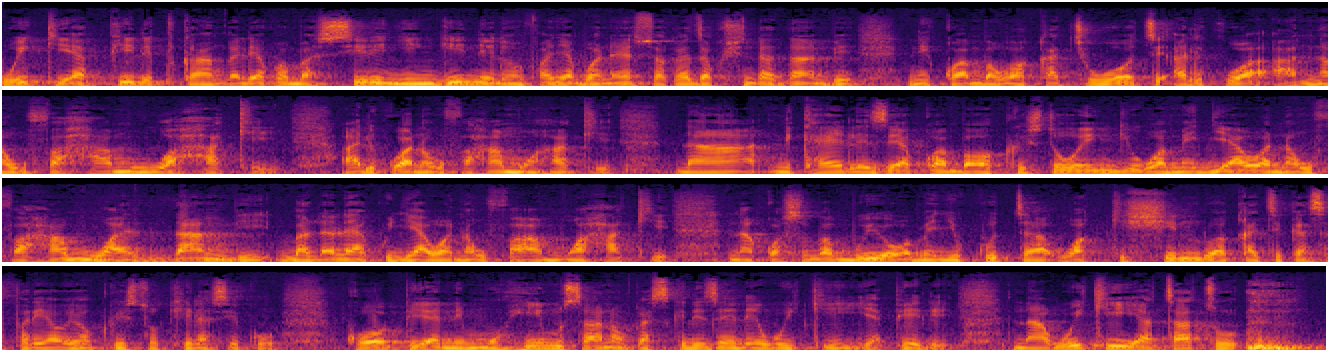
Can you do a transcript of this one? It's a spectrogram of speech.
Wiki ya pili tukaangalia kwamba siri nyingine iliyomfanya bwana yesu akaweza kushinda dhambi ni kwamba wakati wote alikuwa ana ufahamu wa haki. Alikuwa ana ufahamu wa haki. Na nikaelezea kwamba wakristo wengi wamejawa na ufahamu wa dhambi badala ya kujawa na ufahamu wa haki. Na kwa sababu hiyo wamejikuta wakishindwa katika safari yao ya ukristo kila siku. Kwao pia ni muhimu sana ukasikiliza ile wiki ya pili. Na wiki ya tatu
